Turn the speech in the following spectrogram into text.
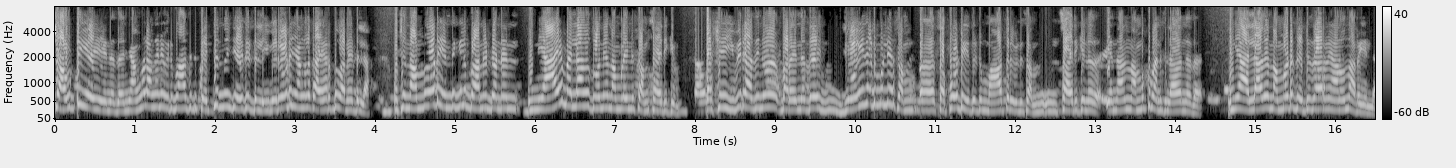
ഷൗട്ട് ചെയ്യുക ചെയ്യുന്നത്. ഞങ്ങൾ അങ്ങനെ ഒരുമാതിരി തെറ്റൊന്നും ചെയ്തിട്ടില്ല. ഇവരോട് ഞങ്ങൾ കയർത്ത് പറഞ്ഞിട്ടില്ല. പക്ഷെ നമ്മളോട് എന്തെങ്കിലും പറഞ്ഞിട്ടുണ്ടെങ്കിൽ ന്യായമല്ലാന്ന് തോന്നിയാൽ നമ്മൾ ഇനി സംസാരിക്കും. പക്ഷെ ഇവർ അതിന് പറയുന്നത് ജോയി നെടുമ്പള്ളിയെ സപ്പോർട്ട് ചെയ്തിട്ട് മാത്രം ഇവർ സംസാരിക്കുന്നത് എന്നാണ് നമുക്ക് മനസ്സിലാവുന്നത്. ഇനി അല്ലാതെ നമ്മുടെ തെറ്റിദ്ധാരണയാണോ എന്ന് അറിയില്ല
